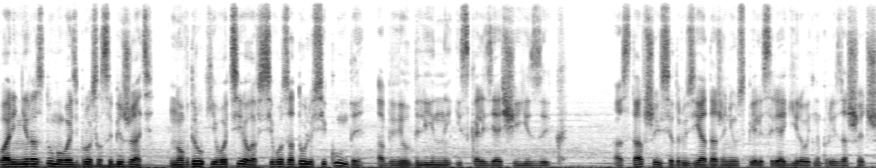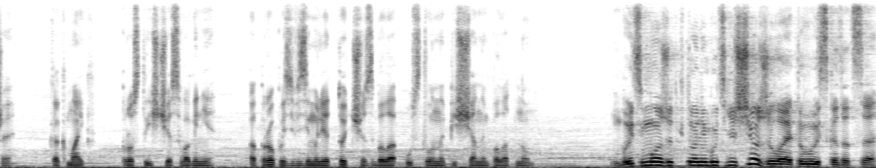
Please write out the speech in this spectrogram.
Парень, не раздумываясь, бросился бежать, но вдруг его тело всего за долю секунды обвил длинный и скользящий язык. Оставшиеся друзья даже не успели среагировать на произошедшее, как Майк просто исчез в огне, а пропасть в земле тотчас была устлана песчаным полотном. «Быть может, кто-нибудь еще желает высказаться?»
